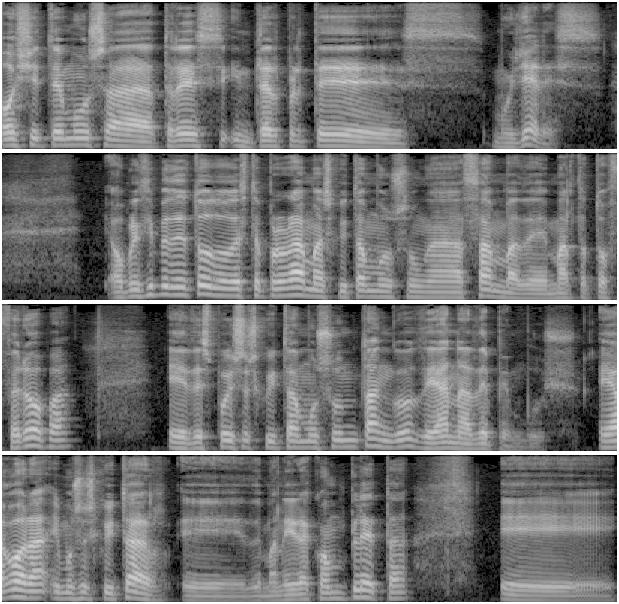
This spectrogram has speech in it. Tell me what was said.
Hoxe temos a tres intérpretes mulleres. Ao principio de todo deste programa escuitamos unha zamba de Marta Toferova e despois escuitamos un tango de Ana Depenbush. E agora imos escuitar eh, de maneira completa eh,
